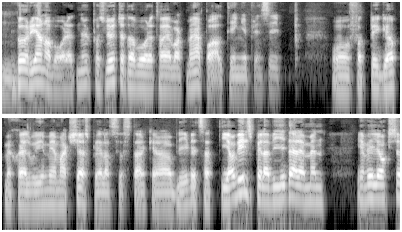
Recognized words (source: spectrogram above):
Mm. Början av året. Nu på slutet av året har jag varit med på allting i princip och fått bygga upp mig själv och ju mer matcher jag spelat så starkare har jag blivit. Så jag vill spela vidare men jag vill också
